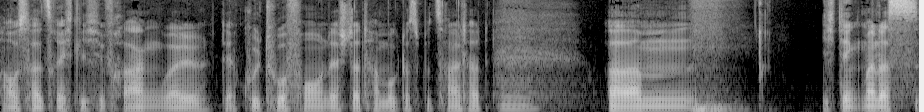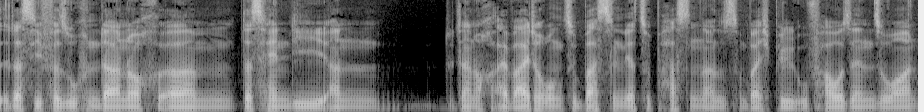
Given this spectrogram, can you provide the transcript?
haushaltsrechtliche Fragen, weil der Kulturfonds der Stadt Hamburg das bezahlt hat. Mhm. Ähm, ich denke mal, dass, dass sie versuchen, da noch ähm, das Handy an da noch Erweiterungen zu basteln, ja zu passen, also zum Beispiel UV-Sensoren,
